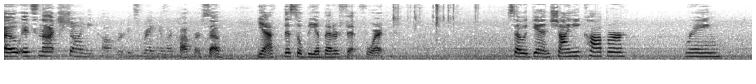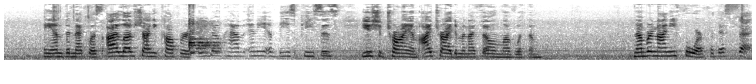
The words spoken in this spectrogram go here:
Oh, it's not shiny copper. It's regular copper. So, yeah, this will be a better fit for it. So again, shiny copper ring and the necklace. I love shiny copper. If you don't have any of these pieces, you should try them. I tried them and I fell in love with them. Number 94 for this set.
